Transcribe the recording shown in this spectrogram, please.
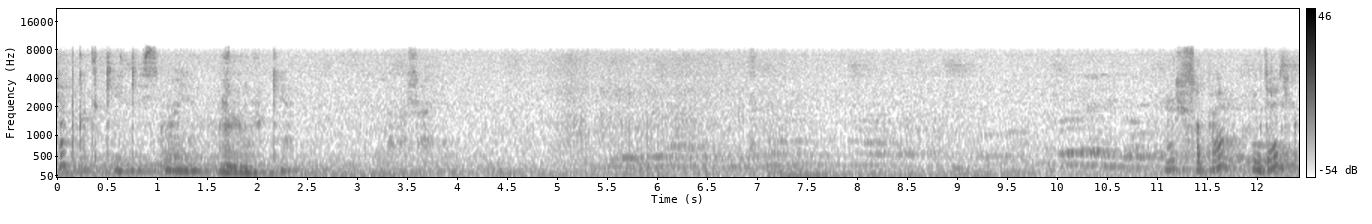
Шапка такі якісь має сопе, дядько.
